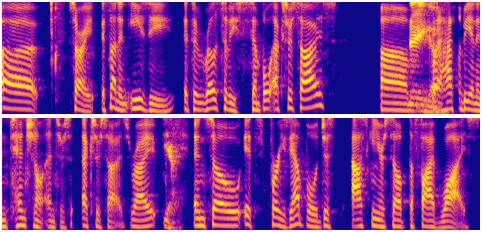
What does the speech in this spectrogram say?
uh sorry, it's not an easy, it's a relatively simple exercise. Um, but it has to be an intentional enter- exercise, right? Yeah. And so it's, for example, just asking yourself the five whys,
